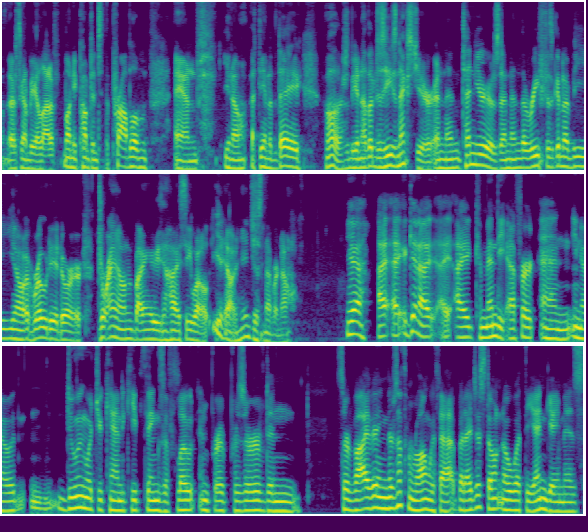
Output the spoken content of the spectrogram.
there's going to be a lot of money pumped into the problem. And, you know, at the end of the day, oh, there's going to be another disease next year and then 10 years. And then the reef is going to be, you know, eroded or drowned by high sea well. You know, you just never know. Yeah, I, I again, I, I, commend the effort and you know doing what you can to keep things afloat and pre- preserved and surviving. There's nothing wrong with that, but I just don't know what the end game is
